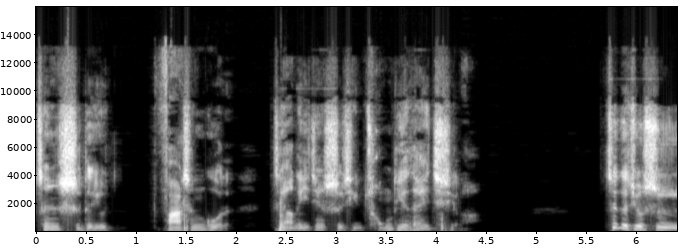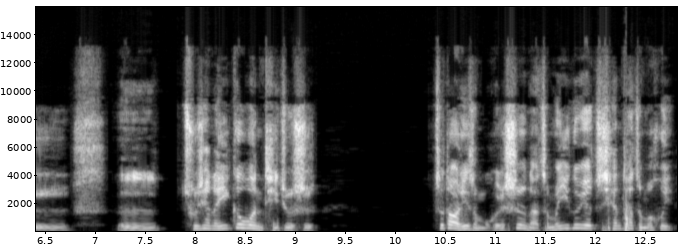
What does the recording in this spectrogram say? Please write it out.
真实的又发生过的这样的一件事情重叠在一起了。这个就是呃，出现了一个问题，就是这到底怎么回事呢？怎么一个月之前他怎么会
